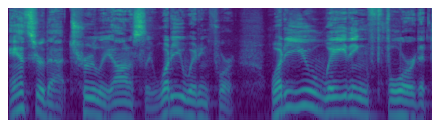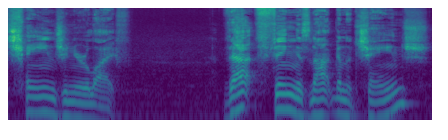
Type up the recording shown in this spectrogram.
Answer that truly, honestly. What are you waiting for? What are you waiting for to change in your life? That thing is not going to change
